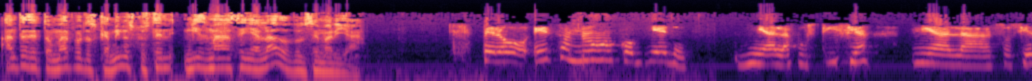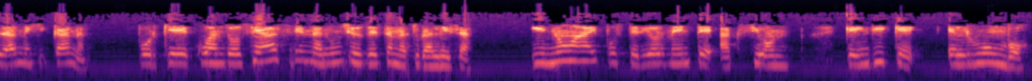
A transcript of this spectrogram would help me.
antes de tomar pues, los caminos que usted misma ha señalado, Dulce María. Pero eso no conviene ni a la justicia ni a la sociedad mexicana, porque cuando se hacen anuncios de esta naturaleza y no hay posteriormente acción que indique el rumbo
